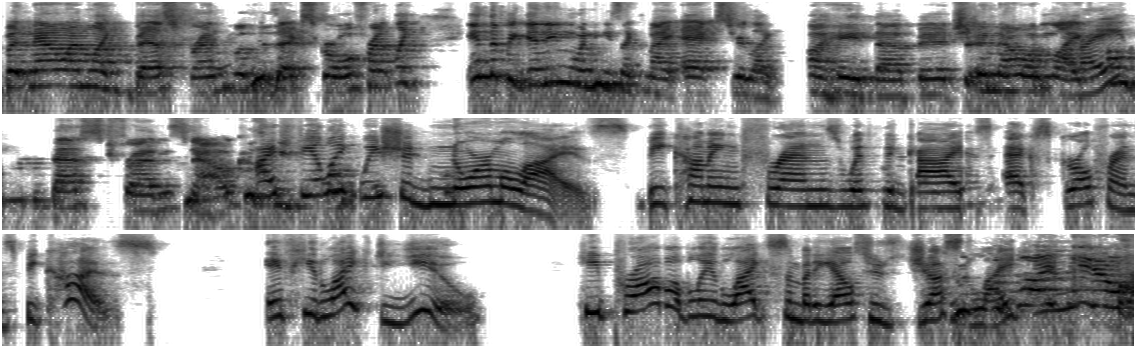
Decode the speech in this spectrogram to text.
But now I'm like best friends with his ex girlfriend. Like in the beginning, when he's like my ex, you're like, I hate that bitch. And now I'm like, Right? oh, we're best friends now. I feel like we should normalize becoming friends with the guy's ex girlfriends because if he liked you, he probably liked somebody else who's just Who's like you. you.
